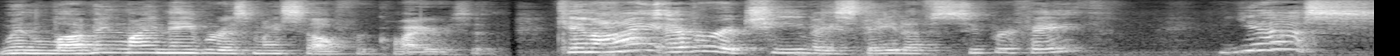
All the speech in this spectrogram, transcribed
when loving my neighbor as myself requires it. Can I ever achieve a state of superfaith? Yes,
